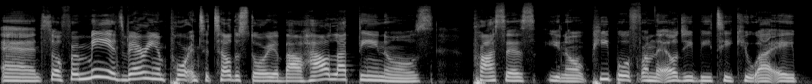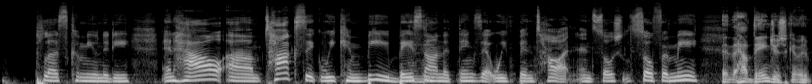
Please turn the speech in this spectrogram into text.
And so for me, it's very important to tell the story about how Latinos process, you know, people from the LGBTQIA plus community and how um, toxic we can be based on the things that we've been taught and social. So for me, And how dangerous can it,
